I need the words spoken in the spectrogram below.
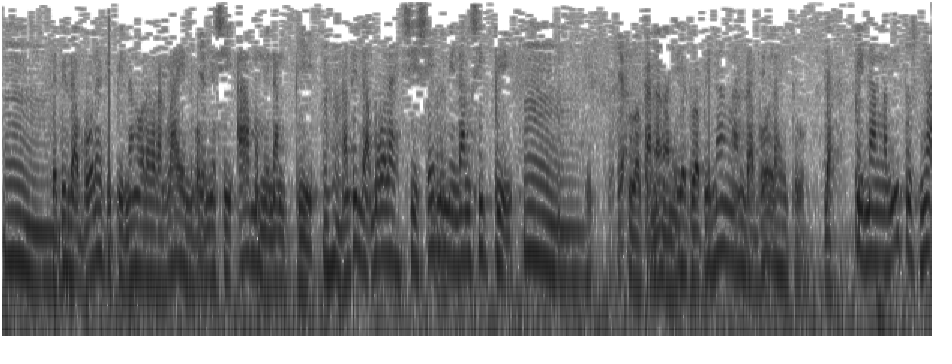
Hmm. Jadi tidak boleh dipinang oleh orang lain. Pokoknya yeah. si A meminang B. Mhm. -huh. Nanti tidak boleh si C mhm. meminang si B. Hmm. Gitu. Ya. Dua pinangan. Iya dua pinangan tidak boleh itu. Nah pinangan itu sebenarnya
